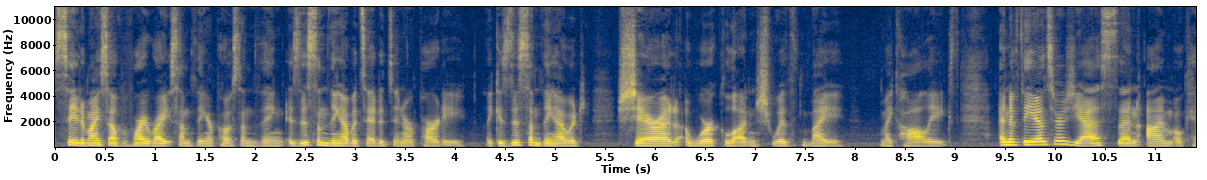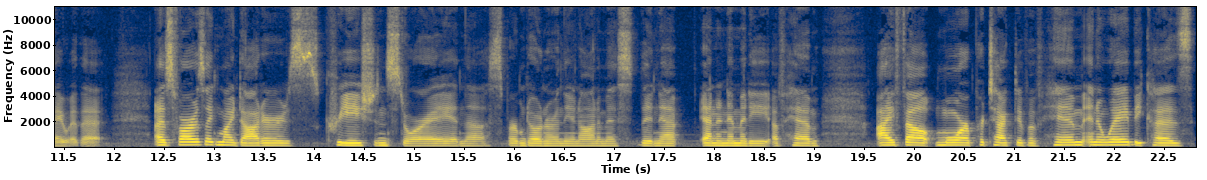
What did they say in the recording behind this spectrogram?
say to myself before I write something or post something, is this something I would say at a dinner party? Like is this something I would share at a work lunch with my my colleagues? And if the answer is yes, then I'm okay with it. As far as like my daughter's creation story and the sperm donor and the anonymous, the anonymity of him, I felt more protective of him in a way because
